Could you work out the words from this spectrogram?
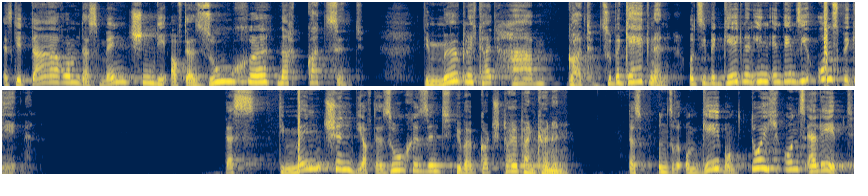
Es geht darum, dass Menschen, die auf der Suche nach Gott sind, die Möglichkeit haben, Gott zu begegnen. Und sie begegnen ihnen, indem sie uns begegnen. Dass die Menschen, die auf der Suche sind, über Gott stolpern können. Dass unsere Umgebung durch uns erlebt,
